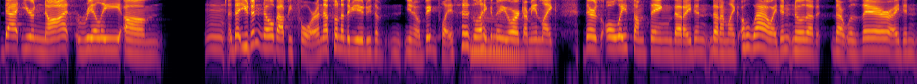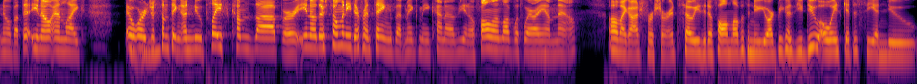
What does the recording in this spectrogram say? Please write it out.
that you're not really um mm, that you didn't know about before and that's one of the beauties of you know big places like new york Mm. i mean like there's always something that i didn't that i'm like oh wow i didn't know that that was there i didn't know about that you know and like or Mm-hmm. just something a new place comes up or you know there's so many different things that make me kind of you know fall in love with where i am now Oh my gosh, for sure. It's so easy to fall in love with New York because you do always get to see a new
